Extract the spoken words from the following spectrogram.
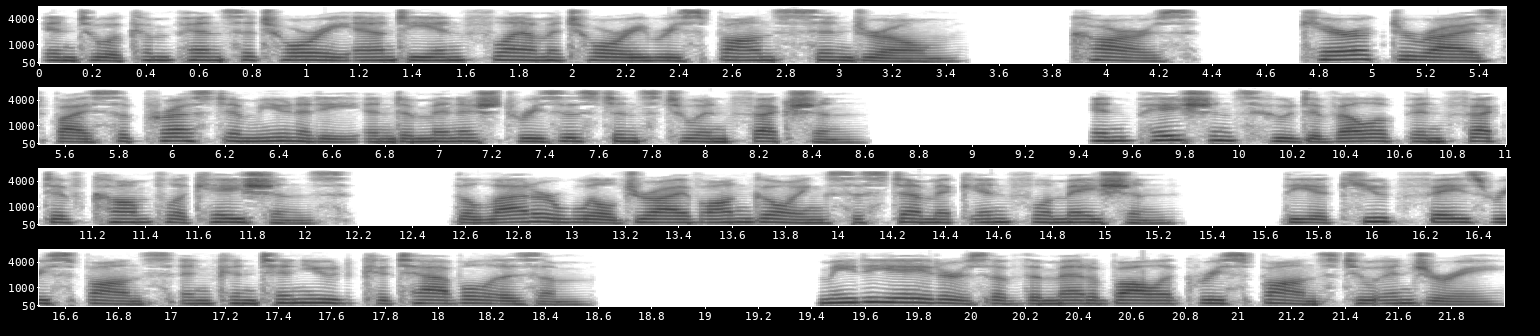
into a compensatory anti-inflammatory response syndrome, CARS, characterized by suppressed immunity and diminished resistance to infection. In patients who develop infective complications, the latter will drive ongoing systemic inflammation, the acute phase response and continued catabolism. Mediators of the metabolic response to injury.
